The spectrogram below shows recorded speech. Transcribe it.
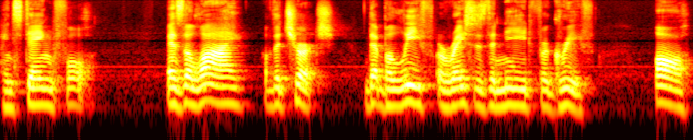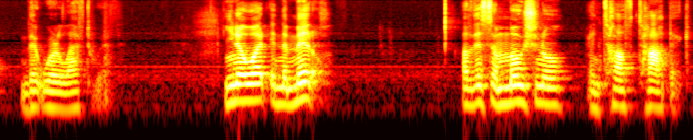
and staying full, as the lie of the church that belief erases the need for grief, all that we're left with. You know what? In the middle of this emotional and tough topic,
